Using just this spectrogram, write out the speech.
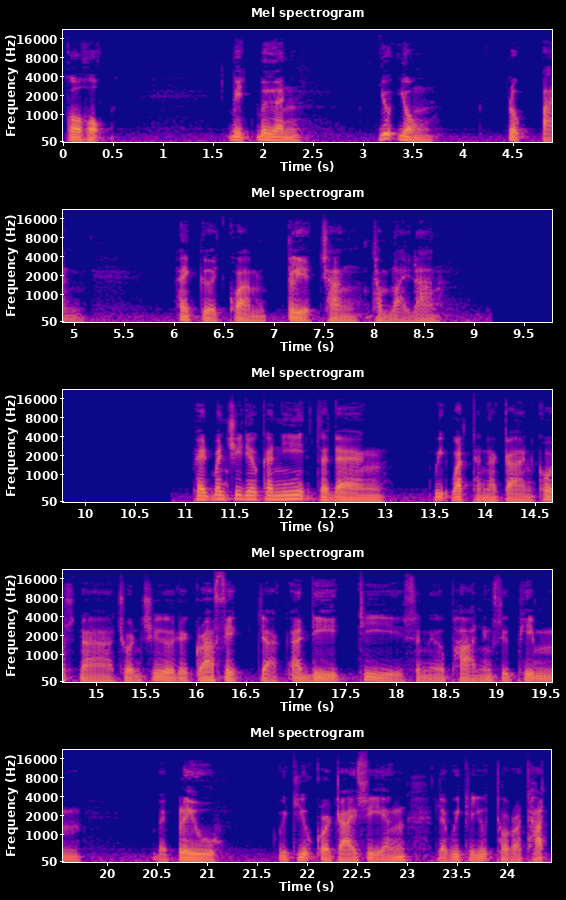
โกหก บิดเบือน ยุยง ปลุกปั่น ให้เกิดความเกลียดชังทำลายล้าง เพจบัญชีเดียวกันนี้แสดง วิวัฒนาการโฆษณาชวนเชื่อโดยกราฟิกจากอดีตที่เสนอผ่านหนังสือพิมพ์ใบปลิว วิทยุกระจายเสียง และวิทยุโทรทัศน์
